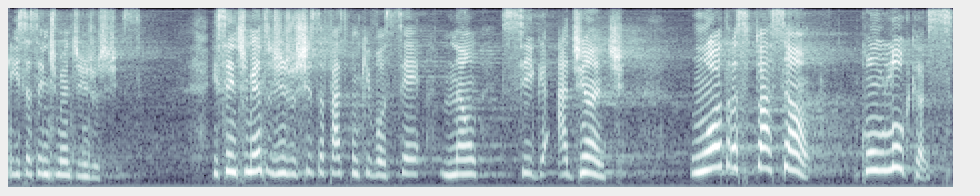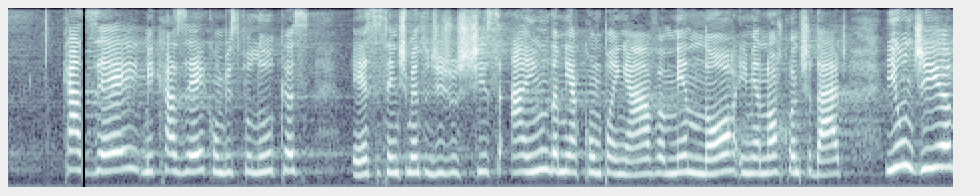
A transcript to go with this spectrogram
Isso é sentimento de injustiça. E sentimento de injustiça faz com que você não siga adiante. Uma outra situação com Lucas. Casei, me casei com o bispo Lucas. Esse sentimento de injustiça ainda me acompanhava, menor em menor quantidade. E um dia,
